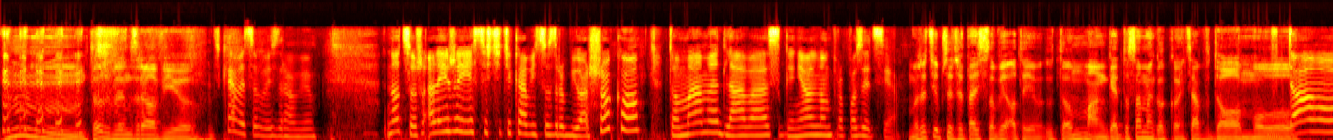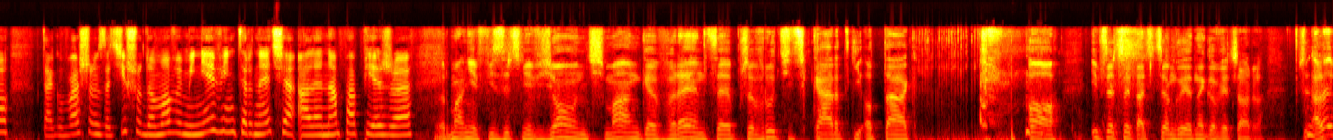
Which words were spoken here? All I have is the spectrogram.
hmm, to już bym zrobił. Ciekawe, co byś zrobił. No cóż, ale jeżeli jesteście ciekawi, co zrobiła Szoko, to mamy dla was genialną propozycję. Możecie przeczytać sobie o tej tą mangę do samego końca w domu. W domu, tak w waszym zaciszu domowym i nie w internecie, ale na papierze. Normalnie fizycznie wziąć mangę w ręce, przewrócić kartki o tak. O, i przeczytać w ciągu jednego wieczoru. Ale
